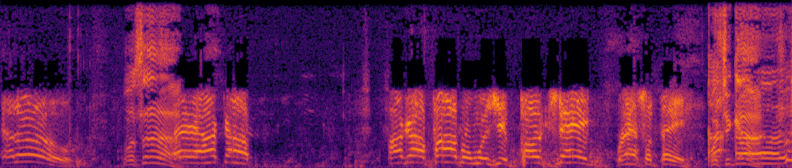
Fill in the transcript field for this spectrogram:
Hello. What's up? Hey, I got I got a problem with your poached egg recipe. What you got?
